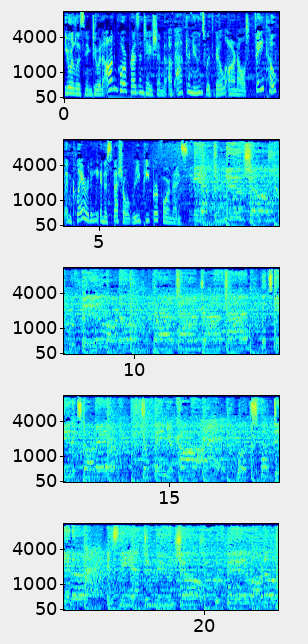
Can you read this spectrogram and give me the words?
You're listening to an encore presentation of Afternoons with Bill Arnold. Faith, hope, and clarity in a special repeat performance. The afternoon show with Bill Arnold. Prime time, drive time. Let's get it started. Jump in your car. What's for dinner? It's the afternoon show with Bill Arnold.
